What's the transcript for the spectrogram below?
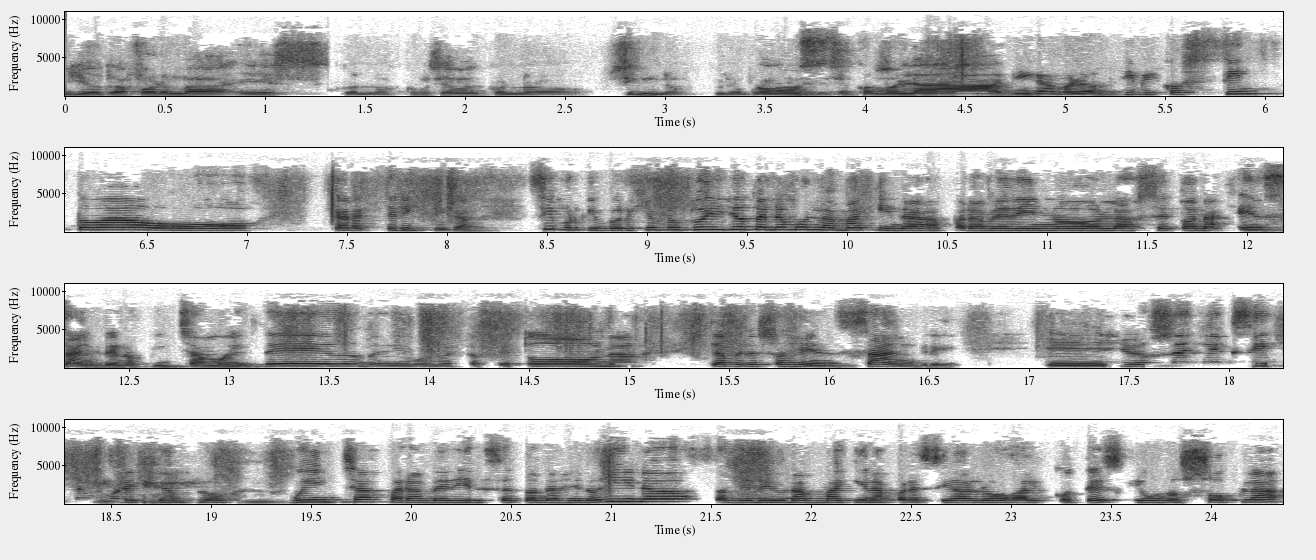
y otra forma es con los, ¿cómo se llaman? Con los signos que uno puede Como, como la, digamos, los típicos síntomas o características. Sí, porque, por ejemplo, tú y yo tenemos la máquina para medirnos la cetona en sangre. Nos pinchamos el dedo, medimos nuestra cetona, ya, pero eso es en sangre. Eh, yo sé que existen, por ejemplo, mm. winchas para medir cetonas en orina. También hay unas máquinas parecidas a los alcotés que uno sopla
